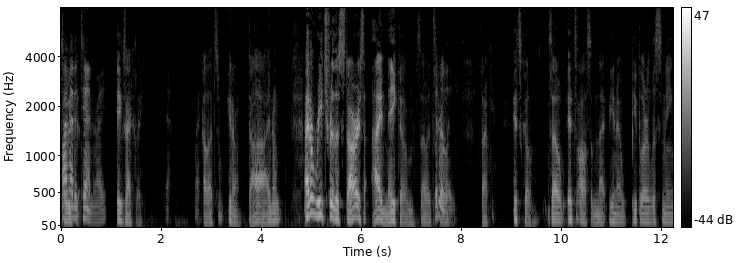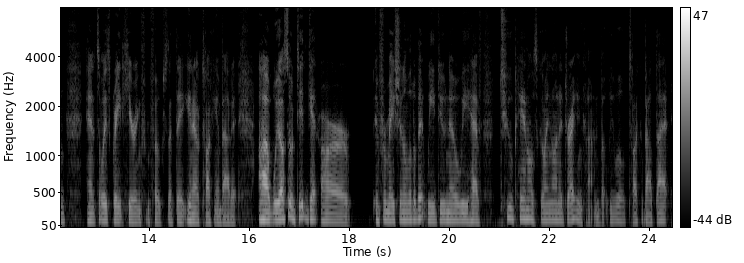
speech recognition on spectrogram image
So Five out of ten, right? Exactly. Yeah, right. Oh, that's you know, duh. I don't. I don't reach for the stars. I make them. So it's cool. Literally. So it's cool. So it's awesome that you know people are listening, and it's always great hearing from folks that they you know talking about it. Uh, we also did get our information a little bit. We do know we have two panels going on at DragonCon, but we will talk about that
